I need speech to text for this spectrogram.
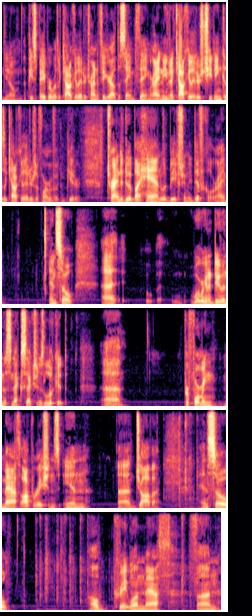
you know, a piece of paper with a calculator trying to figure out the same thing, right? And even a calculator is cheating because a calculator is a form of a computer. Trying to do it by hand would be extremely difficult, right? And so, uh, what we're going to do in this next section is look at uh, performing math operations in uh, Java. And so I'll create one math fun,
